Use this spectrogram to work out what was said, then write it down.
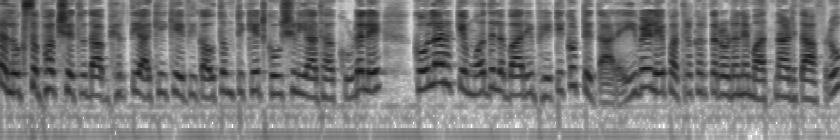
ಲೋಕಸಭಾ ಕ್ಷೇತ್ರದ ಅಭ್ಯರ್ಥಿಯಾಗಿ ಕೆವಿ ಗೌತಮ್ ಟಿಕೆಟ್ ಘೋಷಣೆಯಾದ ಕೂಡಲೇ ಕೋಲಾರಕ್ಕೆ ಮೊದಲ ಬಾರಿ ಭೇಟಿ ಕೊಟ್ಟಿದ್ದಾರೆ. ಈ ವೇಳೆ ಪತ್ರಕರ್ತರೊಡನೆ ಮಾತನಾಡಿದ ಅವರು,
